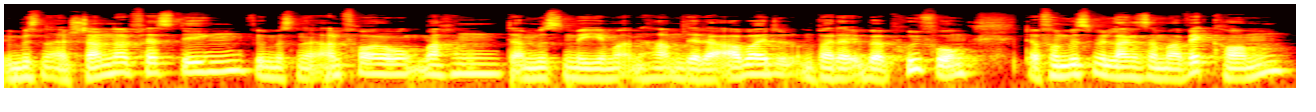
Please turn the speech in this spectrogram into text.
wir müssen einen Standard festlegen, wir müssen eine Anforderung machen, da müssen wir jemanden haben, der da arbeitet. Und bei der Überprüfung, davon müssen wir langsam mal wegkommen.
